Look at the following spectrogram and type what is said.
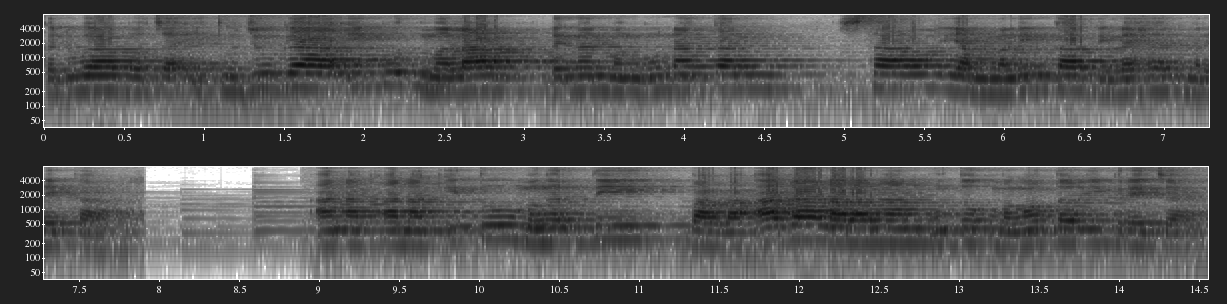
Kedua bocah itu juga ikut melap dengan menggunakan sal yang melingkar di leher mereka. Anak-anak itu mengerti bahwa ada larangan untuk mengotori gereja.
